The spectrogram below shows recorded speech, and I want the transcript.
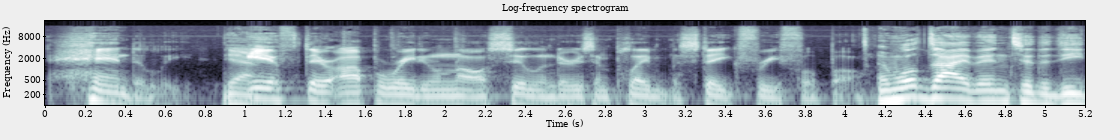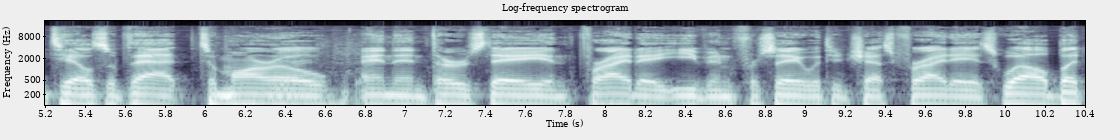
handily Yeah. if they're operating on all cylinders and play mistake-free football. And we'll dive into the details of that tomorrow and then Thursday and Friday, even for Say With Your Chest Friday as well. But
